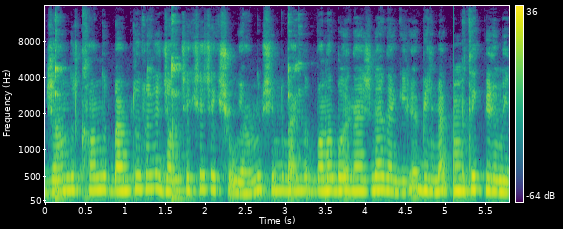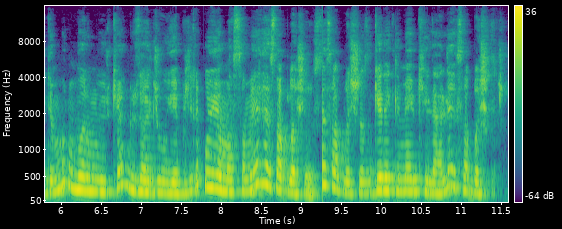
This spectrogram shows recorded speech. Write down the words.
candır, kandır. Ben biraz önce can çekişe çekişe uyandım. Şimdi ben de bana bu enerji nereden geliyor bilmem. Ama tek bir ümidim var. Umarım uyurken güzelce uyuyabilirim. Uyuyamazsam eğer hesaplaşırız. Hesaplaşırız. Gerekli mevkilerle hesaplaşılır.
